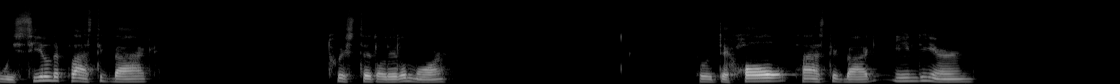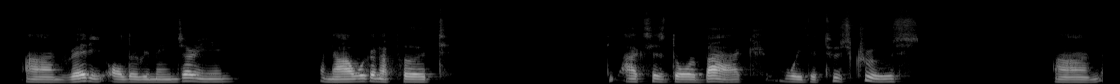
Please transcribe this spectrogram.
We seal the plastic bag, twist it a little more, put the whole plastic bag in the urn, and ready, all the remains are in. And now we're going to put the access door back with the two screws and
